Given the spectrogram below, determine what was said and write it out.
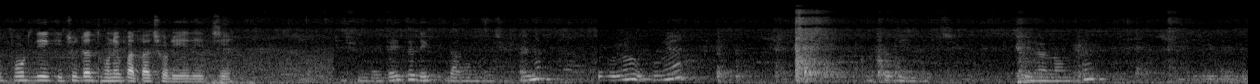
উপর দিয়ে কিছুটা ধনে পাতা ছড়িয়ে দিচ্ছে। এটাই তো দেখতে দারুণ হয়েছে তাই না? এগুলো উপরে দিয়ে দিচ্ছি? লঙ্কা দিয়ে দিলাম।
